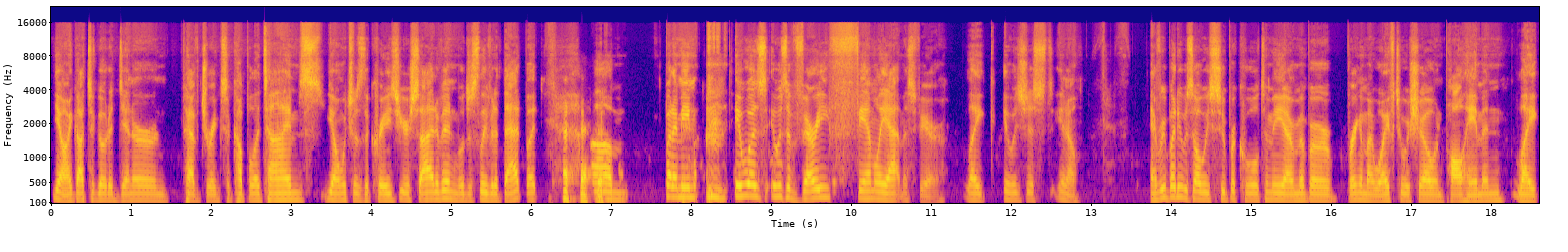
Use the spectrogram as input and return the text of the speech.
you know, I got to go to dinner and have drinks a couple of times, you know, which was the crazier side of it. And we'll just leave it at that. But, um, but I mean, it was, it was a very family atmosphere. Like it was just, you know, everybody was always super cool to me. I remember bringing my wife to a show and Paul Heyman like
